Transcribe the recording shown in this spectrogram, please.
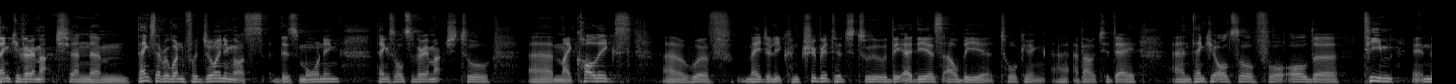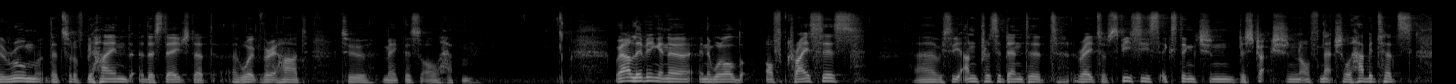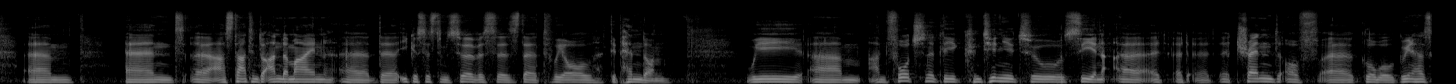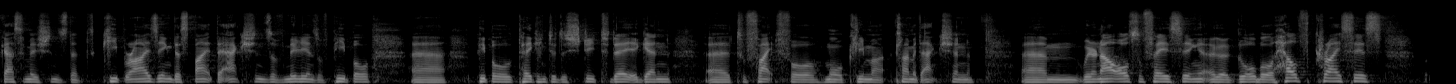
Thank you very much. And um, thanks everyone for joining us this morning. Thanks also very much to uh, my colleagues uh, who have majorly contributed to the ideas I'll be uh, talking uh, about today. And thank you also for all the team in the room that's sort of behind the stage that worked very hard to make this all happen. We are living in a, in a world of crisis. Uh, we see unprecedented rates of species extinction, destruction of natural habitats, um, and uh, are starting to undermine uh, the ecosystem services that we all depend on. We um, unfortunately continue to see an, uh, a, a, a, trend of uh, global greenhouse gas emissions that keep rising despite the actions of millions of people, uh, people taking to the street today again uh, to fight for more clima climate action. Um, we're now also facing a global health crisis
